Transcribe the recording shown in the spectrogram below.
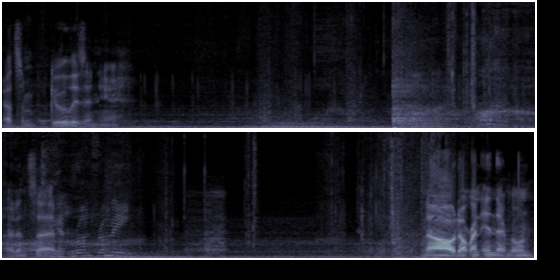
Got some ghoulies in here. Right inside. Can't run from me. No, don't run in there, Boone.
